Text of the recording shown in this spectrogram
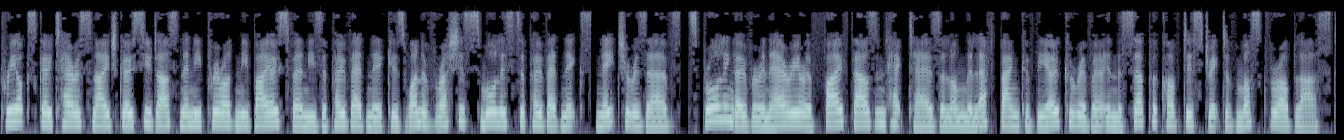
Prioksko Gosudarstvenny Prirodny Biosferny Zapovednik is one of Russia's smallest zapovedniks nature reserves, sprawling over an area of 5,000 hectares along the left bank of the Oka River in the Serpukhov district of Moskva Oblast.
